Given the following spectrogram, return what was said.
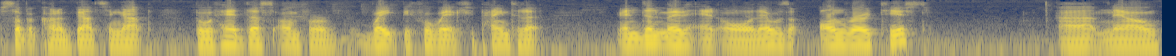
stop it kind of bouncing up, but we've had this on for a week before we actually painted it, and it didn't move at all. That was an on-road test. Um, now,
